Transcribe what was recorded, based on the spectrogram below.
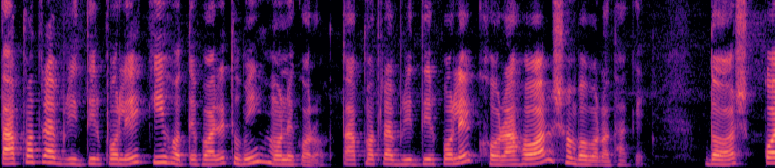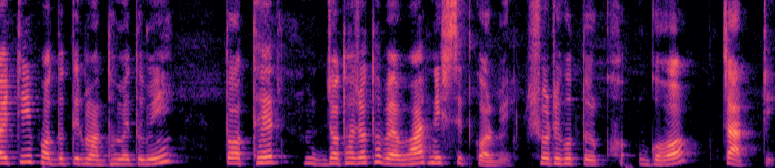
তাপমাত্রা বৃদ্ধির ফলে কি হতে পারে তুমি মনে করো? তাপমাত্রা বৃদ্ধির ফলে খরা হওয়ার সম্ভাবনা থাকে। দশ, কয়টি পদ্ধতির মাধ্যমে তুমি তথ্যের যথাযথ ব্যবহার নিশ্চিত করবে? সঠিক উত্তর গ, চারটি।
